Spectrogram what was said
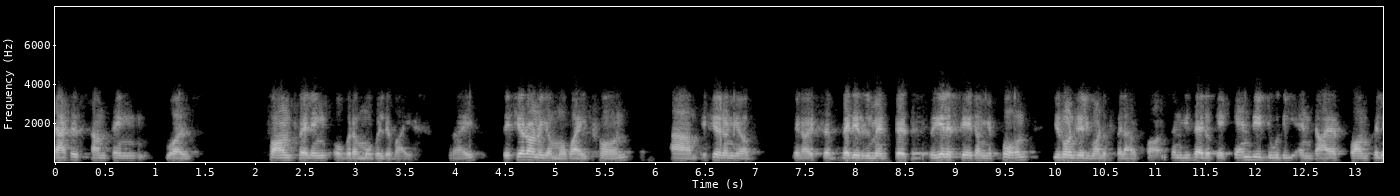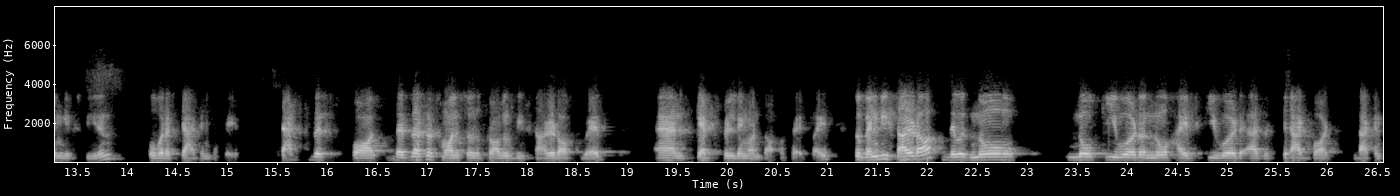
that is something was form filling over a mobile device, right? So if you're on your mobile phone, um, if you're on your, you know, it's a very limited real estate on your phone, you don't really want to fill out forms. And we said, okay, can we do the entire form filling experience over a chat interface? That's the small, that's, that's the smallest of the problems we started off with and kept building on top of it, right? So when we started off, there was no no keyword or no hyped keyword as a chatbot back in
